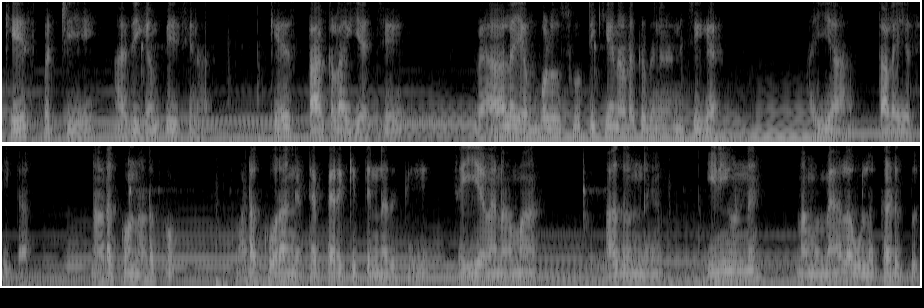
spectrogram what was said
கேஸ் பற்றியே அதிகம் பேசினார். கேஸ் தாக்கலாகியாச்சு? வேலை எவ்வளவு சூட்டிக்கே நடக்குதுன்னு நினச்சிக்க. ஐயா தலையசைத்தார். நடக்கும் நடக்கும். வடக்கூறாங்கிட்ட பிறக்கி தின்னதுக்கு செய்ய வேணாமா? அது ஒன்று இனி ஒன்று நம்ம மேலே உள்ள கடுப்பு.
